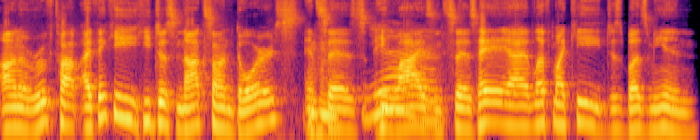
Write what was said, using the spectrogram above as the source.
on a rooftop. I think he he just knocks on doors and Mhm. says he lies and says, "Hey, I left my key. Just buzz me in."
